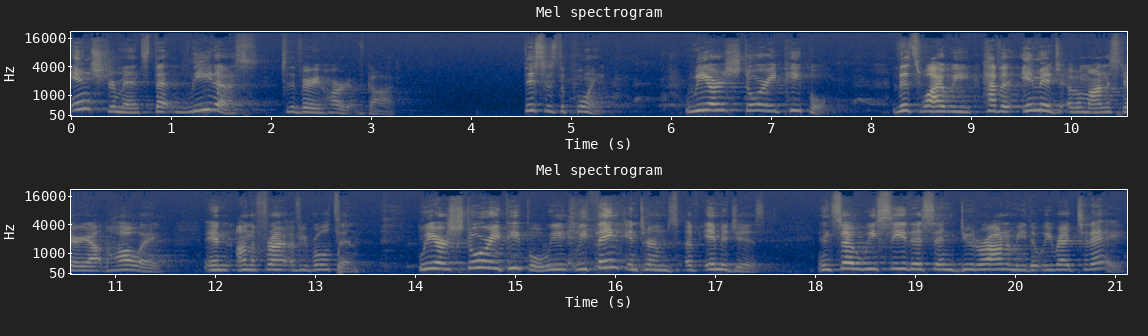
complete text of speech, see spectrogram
instruments that lead us to the very heart of God. This is the point. We are storied people. That's why we have an image of a monastery out in the hallway and on the front of your bulletin. We are storied people. We, we think in terms of images. And so we see this in Deuteronomy that we read today.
